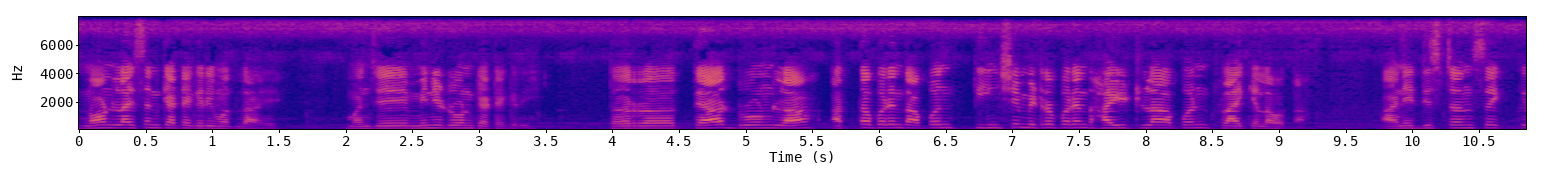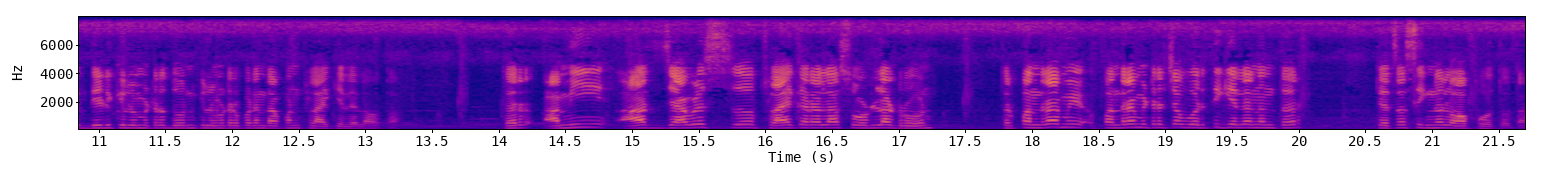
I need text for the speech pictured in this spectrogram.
नॉन लायसन कॅटेगरीमधला आहे. म्हणजे मिनी ड्रोन कॅटेगरी तर त्या ड्रोनला आत्तापर्यंत आपण तीनशे मीटरपर्यंत हाईटला आपण फ्लाय केला होता. आणि डिस्टन्स एक दीड किलोमीटर दोन किलोमीटरपर्यंत आपण फ्लाय केलेला होता. तर आम्ही आज ज्यावेळेस फ्लाय करायला सोडला ड्रोन तर पंधरा मी पंधरा मीटरच्या वरती गेल्यानंतर त्याचा सिग्नल ऑफ होत होता.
